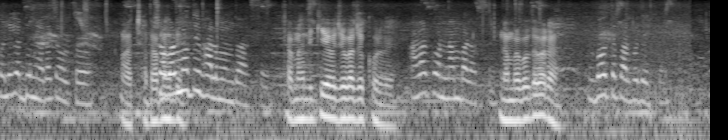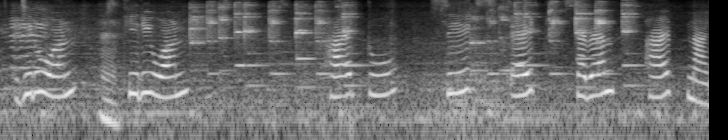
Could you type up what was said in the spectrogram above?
হলে কি দুনিয়াটা চলতো? আচ্ছা তো সবার মধ্যে ভালো মন্দ আছে। তো আপনাদের কীভাবে যোগাযোগ করবে? আমার ফোন নাম্বার আছে। নাম্বার বলতে পারেন বলতে পারব দেখে। জিরো ওয়ান হ্যাঁ। Three one five two six eight seven five nine.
